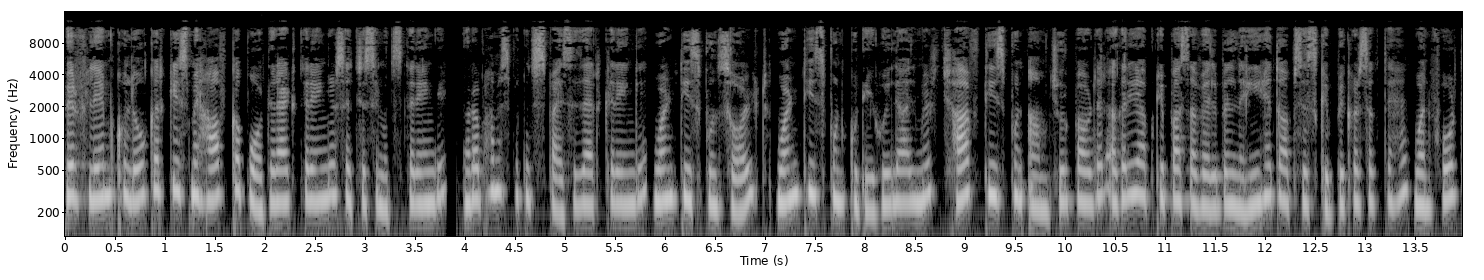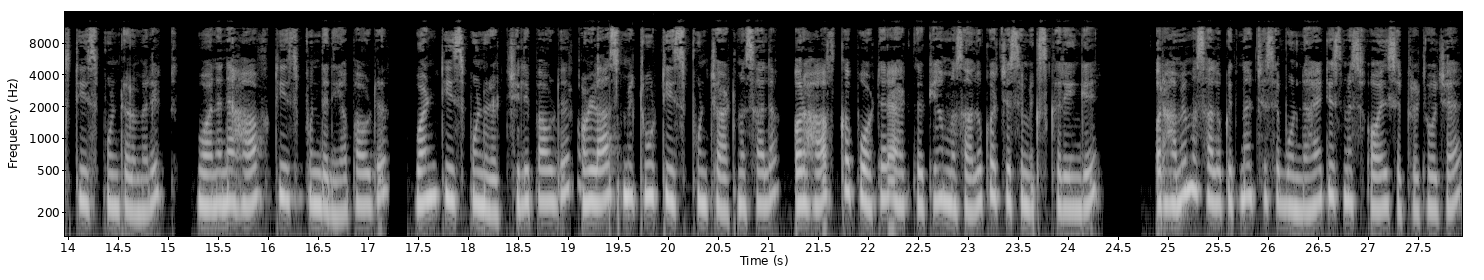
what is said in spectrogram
फिर फ्लेम को लो करके इसमें हाफ़ कप वाटर ऐड करेंगे और अच्छे से मिक्स करेंगे। और अब हम इसमें कुछ स्पाइसेस ऐड करेंगे। One teaspoon salt one teaspoon कुटी हुई लाल मिर्च हाफ़ टी स्पून आमचूर पाउडर अगर ये आपके पास अवेलेबल नहीं है तो आप इसे स्किप भी कर सकते हैं। One fourth teaspoon turmeric one and half teaspoon धनिया powder one teaspoon red chili powder और लास्ट में टू टीस्पून चाट मसाला। और हाफ़ कप वाटर ऐड करके हम मसालों को अच्छे से मिक्स करेंगे। और हमें मसालों को इतना अच्छे से भूनना है कि इसमें ऑयल सेपरेट हो जाए।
